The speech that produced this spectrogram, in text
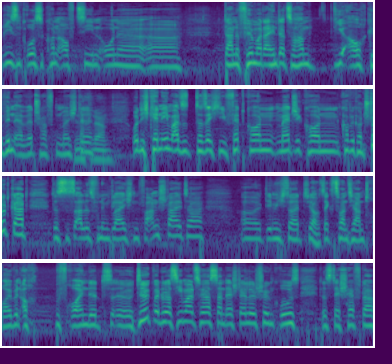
riesengroße Con aufziehen, ohne äh, da eine Firma dahinter zu haben, die auch Gewinn erwirtschaften möchte. Und ich kenne eben also tatsächlich die FedCon, MagicCon, Comic-Con Stuttgart. Das ist alles von dem gleichen Veranstalter, äh, dem ich seit ja, 26 Jahren treu bin. Auch befreundet. Äh, Dirk, wenn du das jemals hörst an der Stelle, schönen Gruß. Das ist der Chef da.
